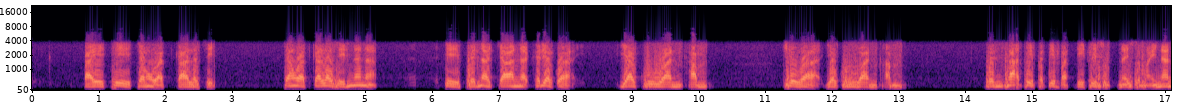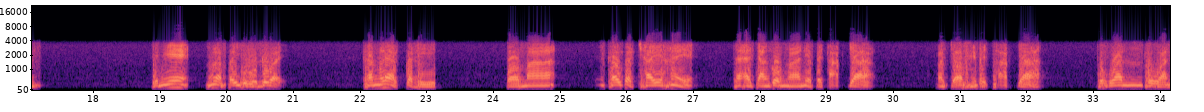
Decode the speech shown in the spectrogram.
ไปที่จังหวัดกาลสินจังหวัดกาลสินนั่นน่ะ ที่เป็นอาจารย์น่ะเขาเรียกว่ายาคูวันคำ ชื่อว่ายาคูวันคำเป็นพระที่ปฏิบัติดีที่สุดในสมัยนั้น ทีนี้เมื่อไปอยู่ด้วย ครั้งแรกก็ดี ต่อมาเขาก็ใช้ให้ถ้าอาจารย์กงมาเนี่ยไปถากหญ้าเอาจอบนี่ไปถากหญ้าทุกวันทุกวัน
